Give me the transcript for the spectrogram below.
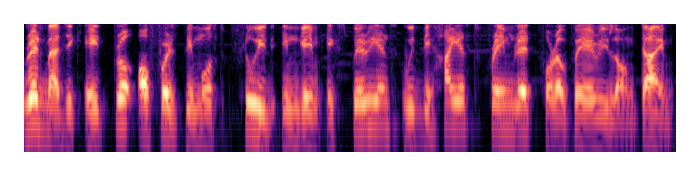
Red Magic 8 Pro offers the most fluid in-game experience with the highest frame rate for a very long time,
